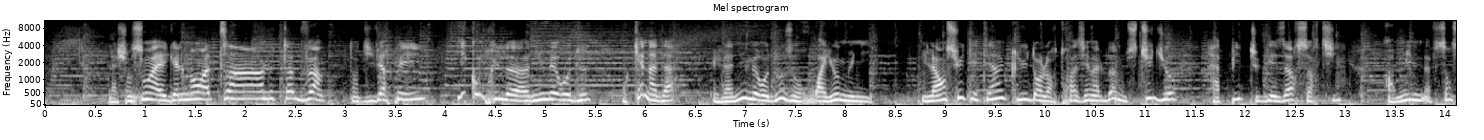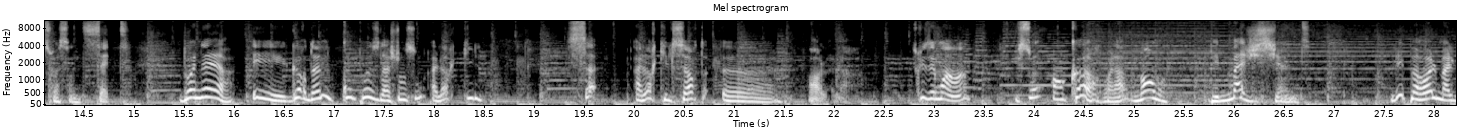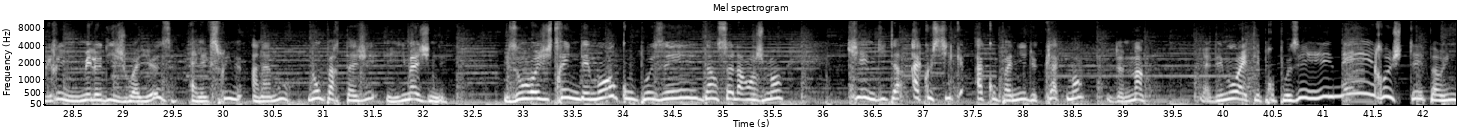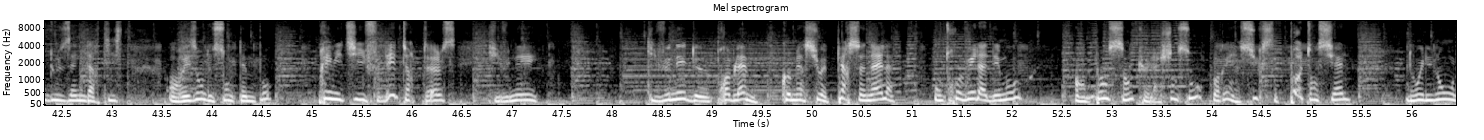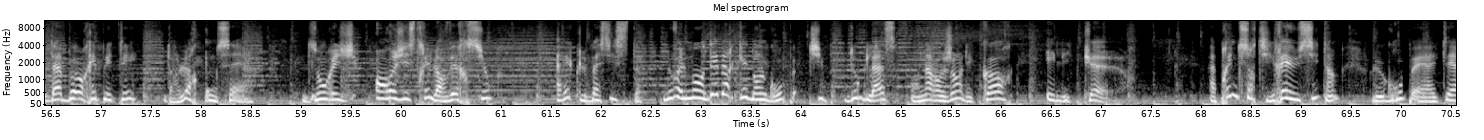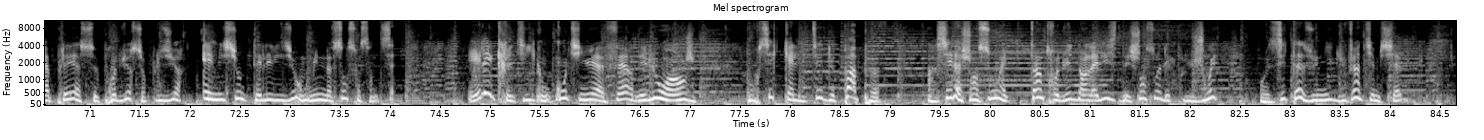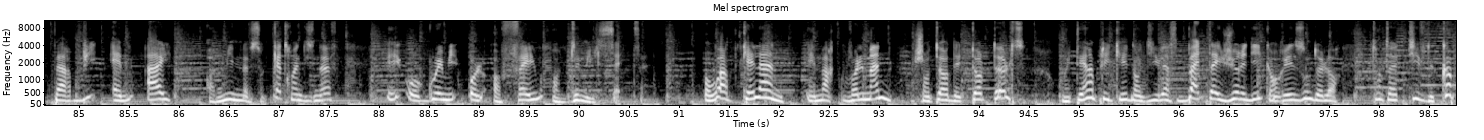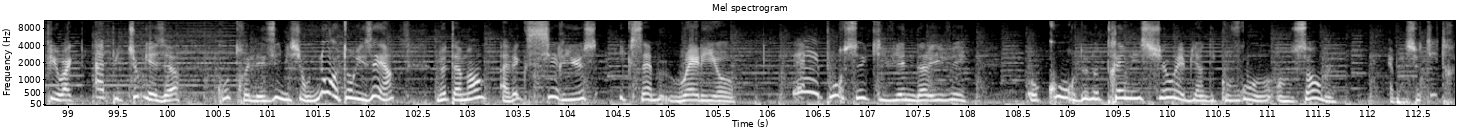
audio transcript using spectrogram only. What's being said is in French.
La chanson a également atteint le top 20 dans divers pays, y compris le numéro 2 au Canada et la numéro 12 au Royaume-Uni. Il a ensuite été inclus dans leur troisième album studio Happy Together sorti en 1967. Bonner et Gordon composent la chanson alors qu'ils alors sortent. euh, oh là là. Excusez-moi, hein. Ils sont encore, voilà, membres des Magicians. Les paroles, malgré une mélodie joyeuse, elles expriment un amour non partagé et imaginé. Ils ont enregistré une démo composée d'un seul arrangement qui est une guitare acoustique accompagnée de claquements de mains. La démo a été proposée mais rejetée par une douzaine d'artistes en raison de son tempo primitif. Les Turtles, qui venaient qui venaient de problèmes commerciaux et personnels, ont trouvé la démo en pensant que la chanson aurait un succès potentiel dont ils l'ont d'abord répété dans leurs concerts. Ils ont enregistré leur version avec le bassiste nouvellement débarqué dans le groupe Chip Douglas en arrangeant les corps et les chœurs. Après une sortie réussite, hein, le groupe a été appelé à se produire sur plusieurs émissions de télévision en 1967. Et les critiques ont continué à faire des louanges pour ses qualités de pop. Ainsi, la chanson est introduite dans la liste des chansons les plus jouées aux États-Unis du XXe siècle par BMI en 1999 et au Grammy Hall of Fame en 2007. Howard Kellan et Mark Volman, chanteurs des Turtles, ont été impliqués dans diverses batailles juridiques en raison de leur tentative de copyright Happy Together contre les émissions non autorisées, hein, notamment avec Sirius XM Radio. Et pour ceux qui viennent d'arriver au cours de notre émission, eh bien découvrons en- ensemble eh bien, ce titre.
